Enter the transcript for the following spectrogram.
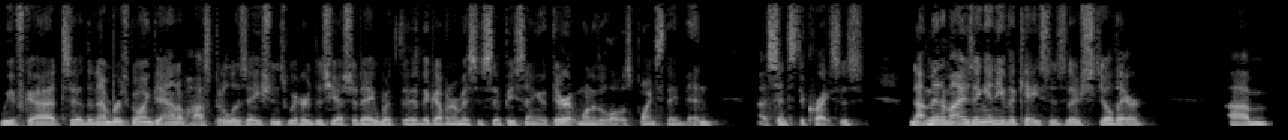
We've got uh, the numbers going down of hospitalizations. We heard this yesterday with the, the governor of Mississippi saying that they're at one of the lowest points they've been uh, since the crisis. Not minimizing any of the cases, they're still there. Um,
